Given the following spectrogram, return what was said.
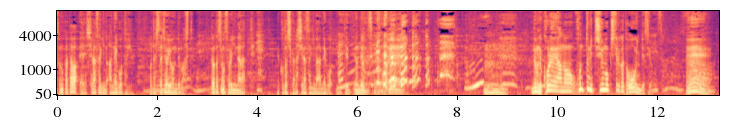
その方は、えー白鷺の姉子という私たちは呼んでますと、ねで私もそれに倣って、えー今年から白鷺の姉子なんて呼んでるんですけども、ええ。うんでもねこれあの本当に注目してる方多いんですよ。えそうなんですか、ええ。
